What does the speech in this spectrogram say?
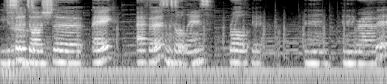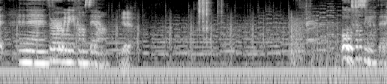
You just gotta dodge the egg at first until it lands. Roll it, and then and then grab it, and then throw it when it comes down. Yeah. Oh, toss me up there.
